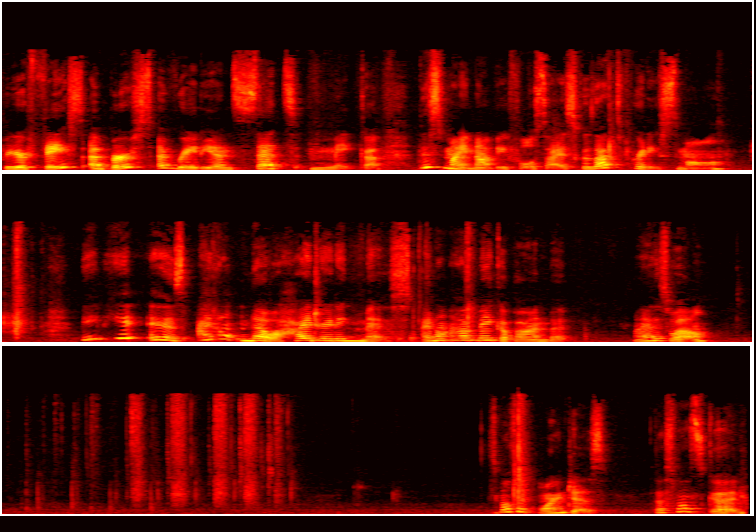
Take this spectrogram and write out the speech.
For your face, a burst of radiance sets makeup. This might not be full size because that's pretty small. Maybe it is. I don't know. A hydrating mist. I don't have makeup on, but might as well. It smells like oranges. That smells good.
